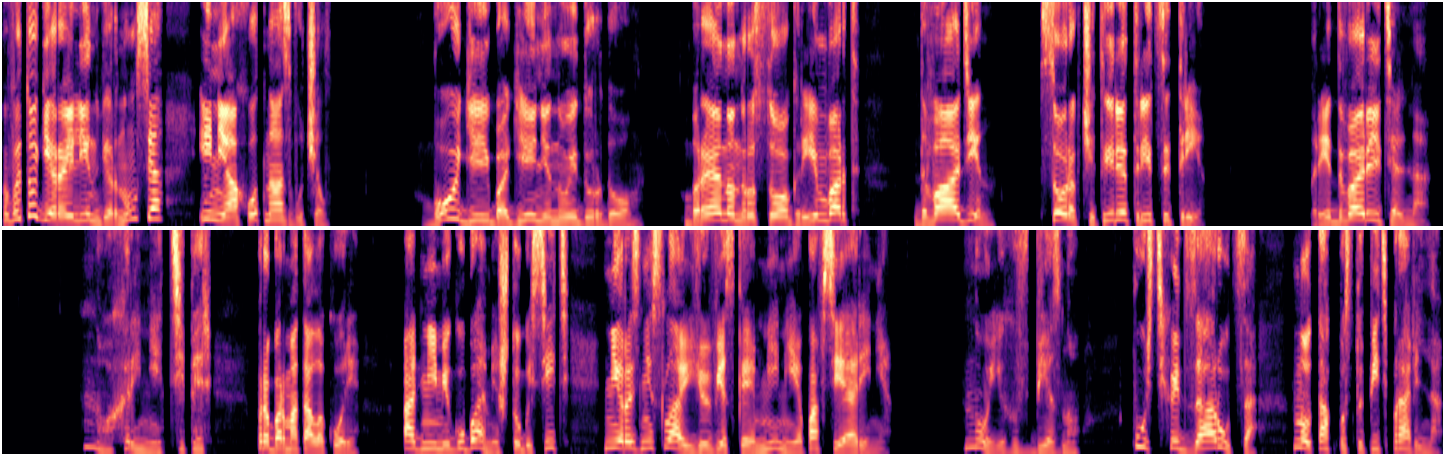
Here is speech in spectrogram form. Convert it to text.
В итоге Рейлин вернулся и неохотно озвучил. «Боги и богини, ну и дурдом. Бреннан, Руссо, Гримвард 2-1. 44-33. Предварительно. Ну охренеть теперь, пробормотала Кори. Одними губами, чтобы сеть не разнесла ее веское мнение по всей арене. Ну их в бездну. Пусть хоть заорутся, но так поступить правильно.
